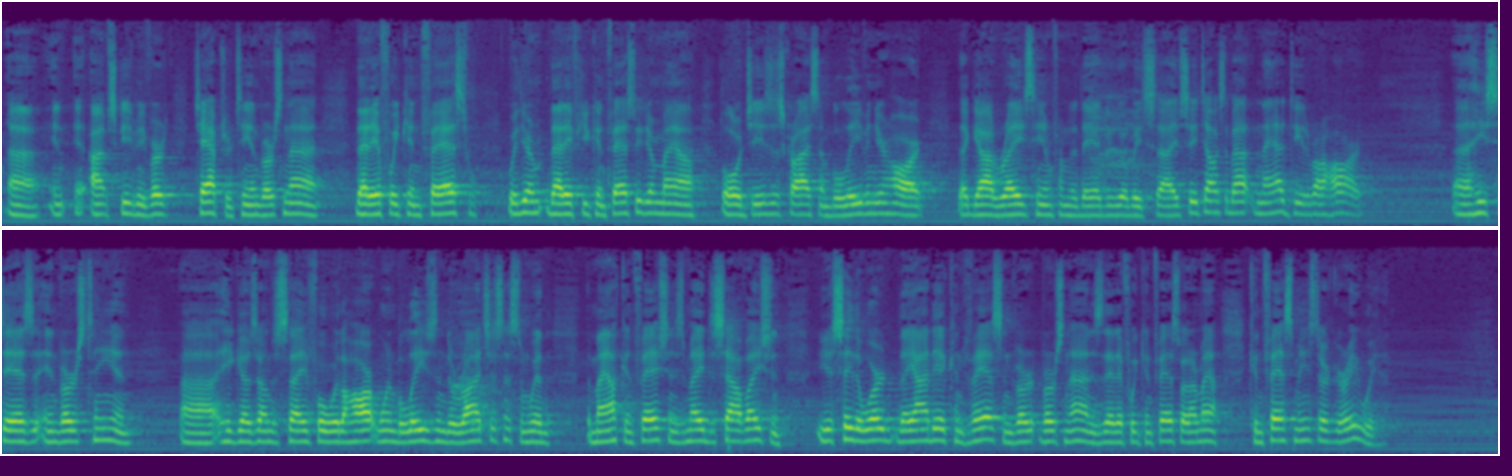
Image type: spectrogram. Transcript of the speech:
uh, in, uh, excuse me, verse, chapter 10, verse 9, that if we confess with your, that if you confess with your mouth the Lord Jesus Christ and believe in your heart that God raised him from the dead, you will be saved. So he talks about an attitude of our heart. Uh, he says in verse 10, uh, he goes on to say, For with the heart one believes into righteousness, and with the mouth confession is made to salvation. You see, the word, the idea confess in ver- verse 9 is that if we confess with our mouth, confess means to agree with.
